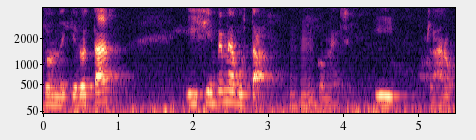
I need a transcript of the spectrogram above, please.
donde quiero estar y siempre me ha gustado el comercio. Y claro,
